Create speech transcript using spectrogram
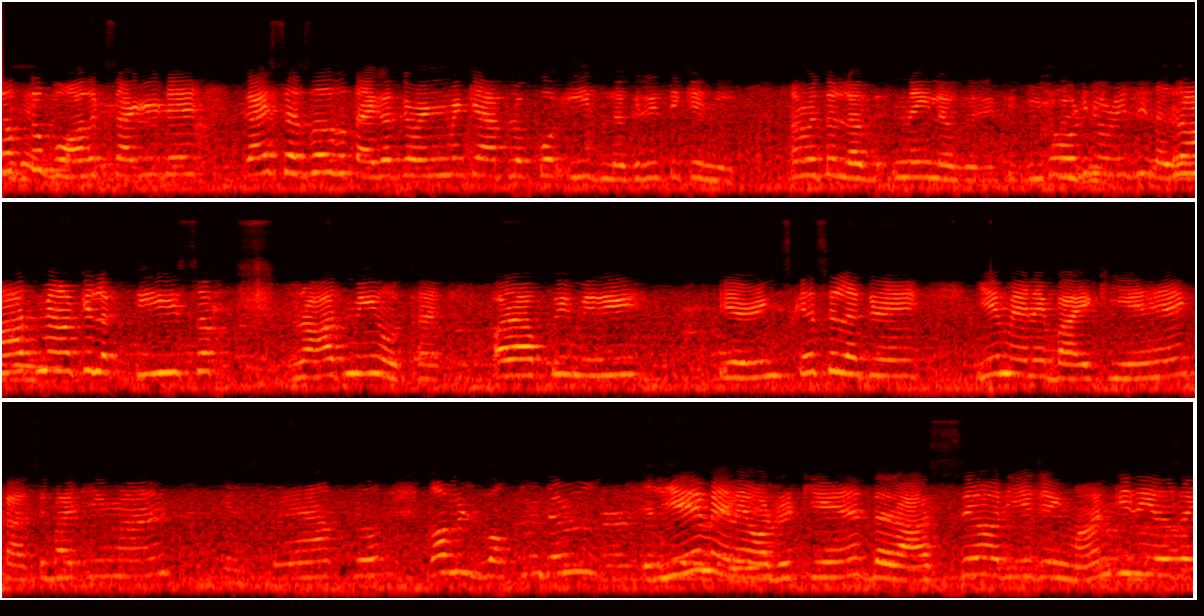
लोग तो बहुत एक्साइटेड हैं। गाइस ऐसा बताएगा कमेंट में कि आप लोग को ईद लग रही थी कि नहीं? हमें तो लग नहीं लग रही थी बिल्कुल थोड़ी थोड़ी सी लग रात में आके लगती है सब रात में ही होता है। और आपको मेरी इयररिंग्स कैसे लग रहे हैं? ये मैंने बाय किए हैं कहाँ से बाय किए मान। मैं आप कमेंट बॉक्स में ज़रूर ये मैंने ऑर्डर किए हैं दराज से और ये जो ईमान की रील्स है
